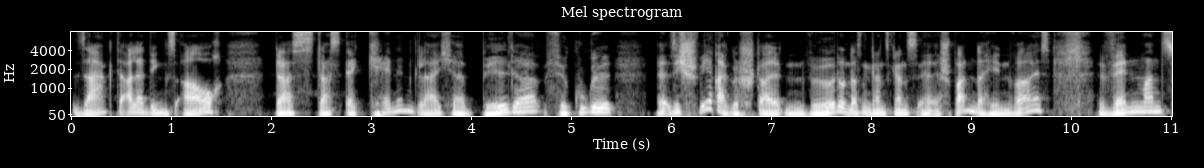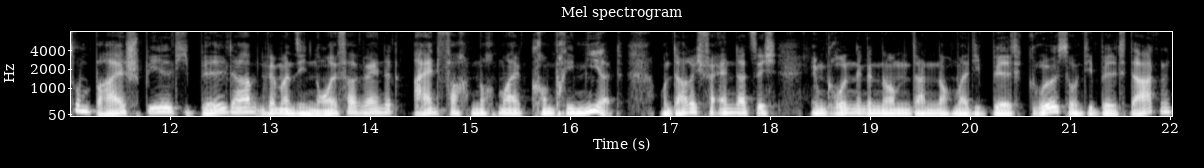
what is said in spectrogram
sagte allerdings auch, dass das Erkennen gleicher Bilder für Google äh, sich schwerer gestalten würde, und das ist ein ganz, ganz äh, spannender Hinweis, wenn man zum Beispiel die Bilder, wenn man sie neu verwendet, einfach nochmal komprimiert. Und dadurch verändert sich im Grunde genommen dann nochmal die Bildgröße und die Bilddaten.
